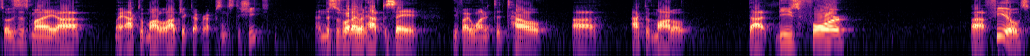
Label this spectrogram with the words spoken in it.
So this is my, uh, my active model object that represents the sheet. And this is what I would have to say if I wanted to tell uh, active model that these four uh, fields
